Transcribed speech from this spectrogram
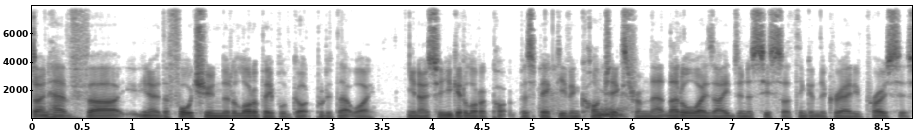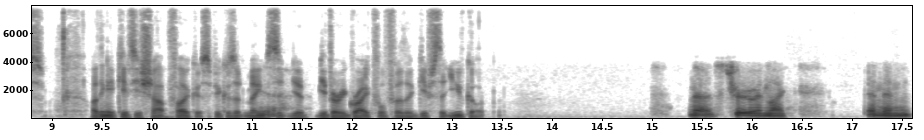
don't have uh, you know the fortune that a lot of people have got. Put it that way. You know, so you get a lot of perspective and context Yeah. from that. And that always aids and assists, I think, in the creative process. I think it gives you sharp focus because it means Yeah. that you're, you're very grateful for the gifts that you've got. No, it's true, and like, and then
